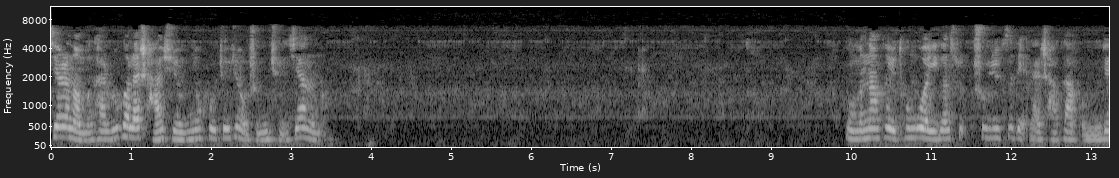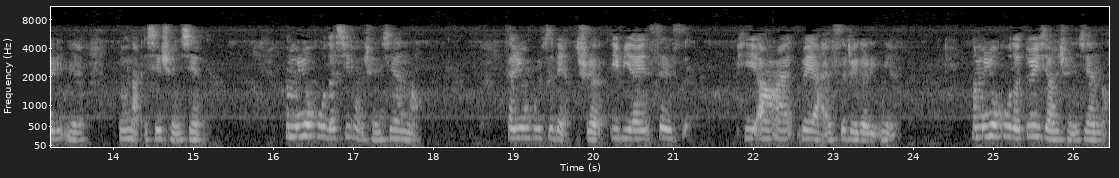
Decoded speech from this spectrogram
接着呢，我们看如何来查询用户究竟有什么权限了呢？我们呢可以通过一个数数据字典来查看我们这里面有哪一些权限。那么用户的系统权限呢，在用户字典是 DBA sys PRIVS 这个里面。那么用户的对象权限呢，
